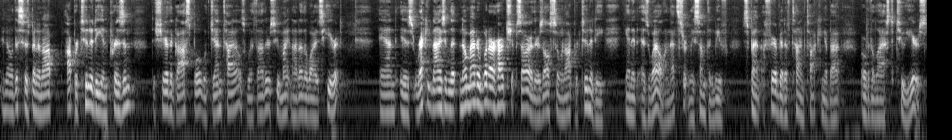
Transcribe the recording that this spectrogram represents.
You know, this has been an op- opportunity in prison to share the gospel with Gentiles, with others who might not otherwise hear it, and is recognizing that no matter what our hardships are, there's also an opportunity in it as well. And that's certainly something we've spent a fair bit of time talking about over the last two years.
